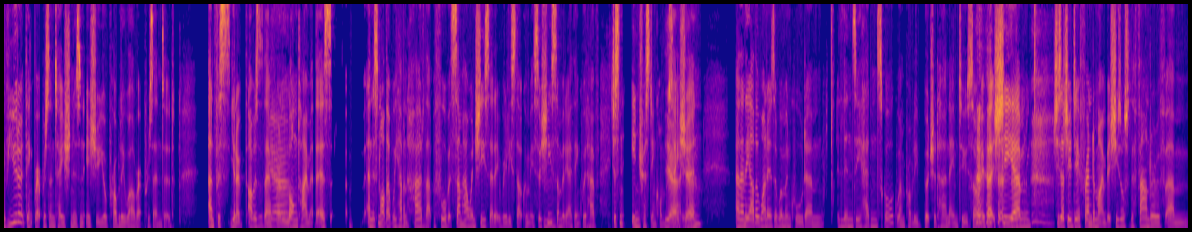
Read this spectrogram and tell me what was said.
if you don't think representation is an issue you're probably well represented and for you know i was there for a long time at this and it's not that we haven't heard that before but somehow when she said it it really stuck with me so she's Mm. somebody i think would have just an interesting Yeah, yeah. And then the other one is a woman called um, Lindsay Hedenskog. Well, I probably butchered her name too. Sorry, but she um, she's actually a dear friend of mine. But she's also the founder of um,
